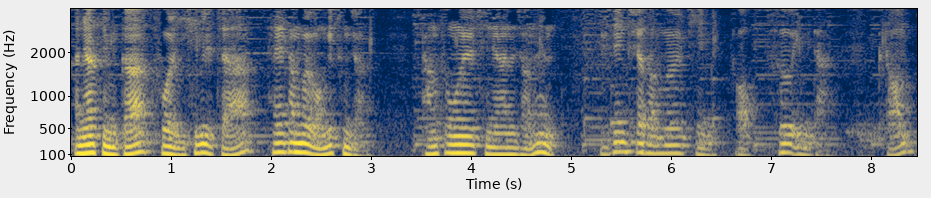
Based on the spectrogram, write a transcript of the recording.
안녕하십니까. 9월 20일자 해외선물 원기충전. 방송을 진행하는 저는 유진투자선물 김억수입니다. 그럼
